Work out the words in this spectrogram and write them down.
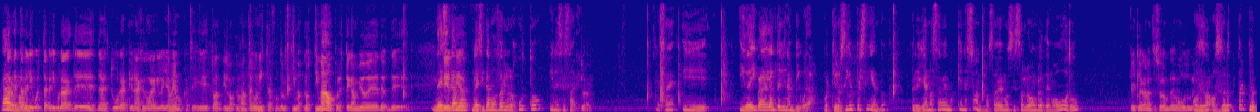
Claro, esta, no. película, esta película de, de aventura, espionaje, como era que lo llamemos, ¿cachai? Esto, los, los antagonistas, en el fondo, los, tima- los timados por este cambio de... de, de- Necesitamos, necesitamos verlo lo justo y necesario. claro. ¿cachai? Y, y de ahí para adelante hay una ambigüedad, porque lo siguen persiguiendo, pero ya no sabemos quiénes son. No sabemos si son los hombres de Mobutu Que claramente es el hombre de Mobutu. o si son, o si son pero, pero,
